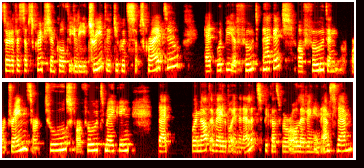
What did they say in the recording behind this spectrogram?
sort of a subscription called the Elite Treat that you could subscribe to. It would be a food package of food and or drinks or tools for food making that were not available in the Netherlands because we were all living in Amsterdam.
